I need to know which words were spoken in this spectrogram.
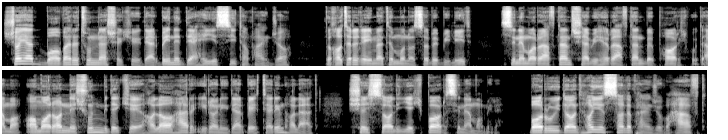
شاید باورتون نشه که در بین دهه سی تا پنجاه به خاطر قیمت مناسب بلیت سینما رفتن شبیه رفتن به پارک بود اما آماران نشون میده که حالا هر ایرانی در بهترین حالت شش سال یک بار سینما میره. با رویدادهای سال 57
